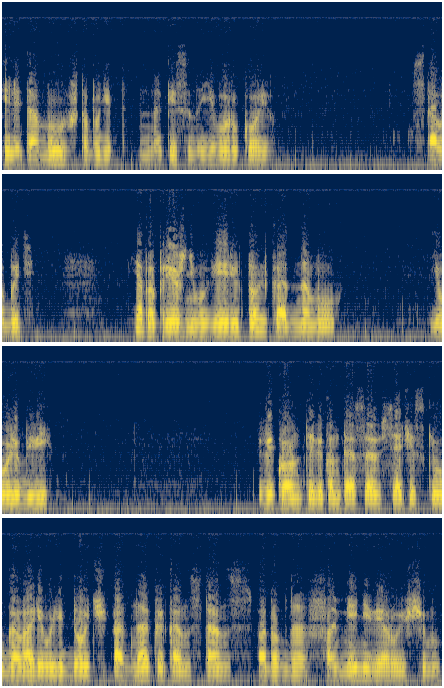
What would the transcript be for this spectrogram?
или тому, что будет написано его рукою. Стало быть, я по-прежнему верю только одному — его любви. Виконт и Виконтесса всячески уговаривали дочь, однако Констанс, подобно Фоме неверующему,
